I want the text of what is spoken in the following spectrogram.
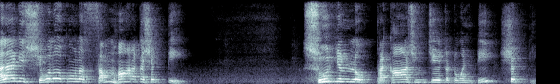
అలాగే శివలోకంలో సంహారక శక్తి. సూర్యుల్లో ప్రకాశించేటటువంటి శక్తి.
